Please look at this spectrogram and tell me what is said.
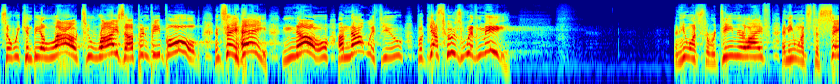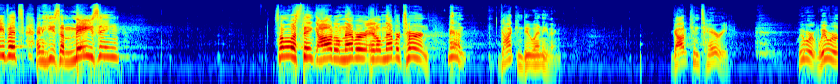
so we can be allowed to rise up and be bold and say, hey, no, I'm not with you, but guess who's with me? And He wants to redeem your life, and He wants to save it, and He's amazing. Some of us think, oh, it'll never, it'll never turn. Man, God can do anything. God can tarry. We were, we, were,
